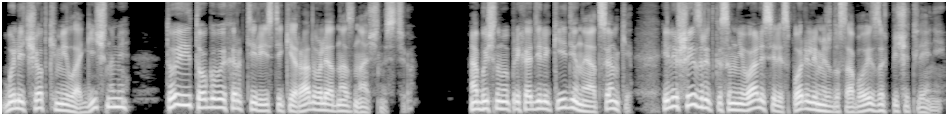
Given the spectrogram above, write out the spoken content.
были четкими и логичными, то и итоговые характеристики радовали однозначностью. Обычно мы приходили к единой оценке и лишь изредка сомневались или спорили между собой из-за впечатлений.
